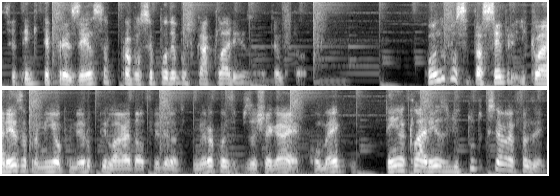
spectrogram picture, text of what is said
você tem que ter presença para você poder buscar clareza o tempo todo. Quando você está sempre. E clareza, para mim, é o primeiro pilar da autoliderança. A primeira coisa que precisa chegar é como é que tenha clareza de tudo que você vai fazer.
